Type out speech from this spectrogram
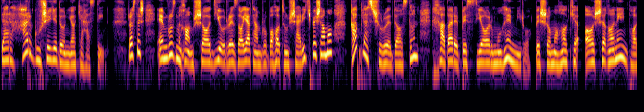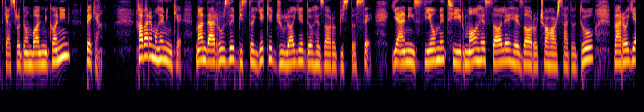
در هر گوشه دنیا که هستین. راستش امروز می‌خوام شادی و رضایتم رو باهاتون شریک بشم و قبل از شروع داستان خبر بسیار مهمی رو به شماها که عاشقانه این پادکست رو دنبال می‌کنین بگم. خبر مهم این که من در روز 21 جولای 2023 یعنی سیوم تیر ماه سال 1402 برای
